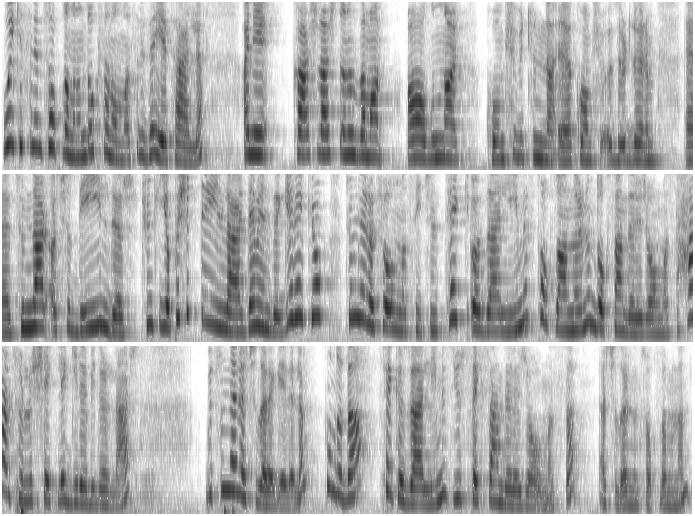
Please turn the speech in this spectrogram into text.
Bu ikisinin toplamının 90 olması bize yeterli. Hani karşılaştığınız zaman aa bunlar komşu bütünler, e, komşu özür dilerim, e, tümler açı değildir. Çünkü yapışık değiller demenize gerek yok. Tümler açı olması için tek özelliğimiz toplamlarının 90 derece olması. Her türlü şekle girebilirler. Bütünler açılara gelelim. Bunda da tek özelliğimiz 180 derece olması açılarının toplamının.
